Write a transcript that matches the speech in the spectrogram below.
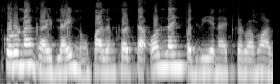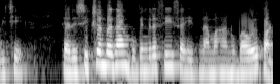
કોરોના ગાઈડલાઇનનું પાલન કરતા ઓનલાઈન પદવી એનાયત કરવામાં આવી છે. ત્યારે શિક્ષણ પ્રધાન ભૂપેન્દ્રસિંહ સહિતના મહાનુભાવોએ પણ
